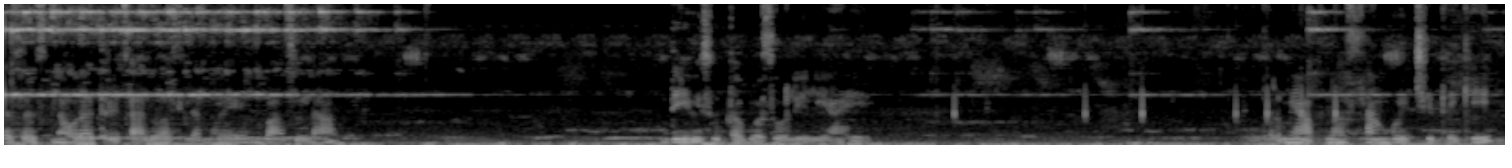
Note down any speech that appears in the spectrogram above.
तसंच नवरात्री चालू असल्यामुळे बाजूला देवीसुद्धा बसवलेली आहे. तर मी आपणास सांगू इच्छिते की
